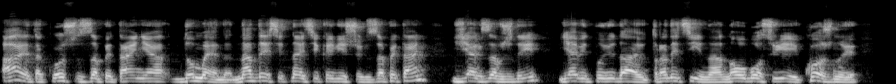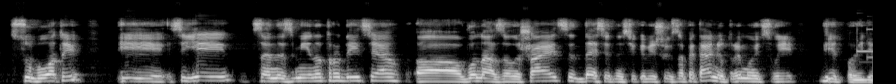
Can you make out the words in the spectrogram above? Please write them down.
а й також запитання до мене. На 10 найцікавіших запитань, як завжди, я відповідаю традиційно на обосуєї кожної суботи. І цієї це незмінна традиція. Вона залишається. 10 найцікавіших запитань отримують свої відповіді.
